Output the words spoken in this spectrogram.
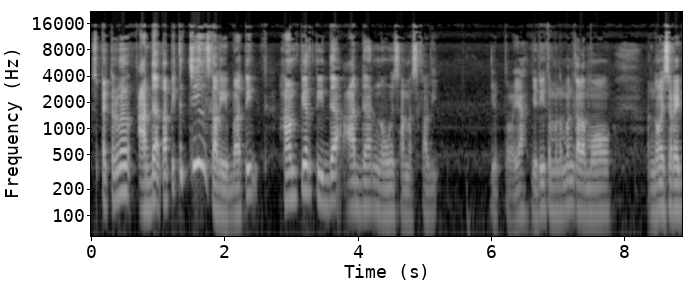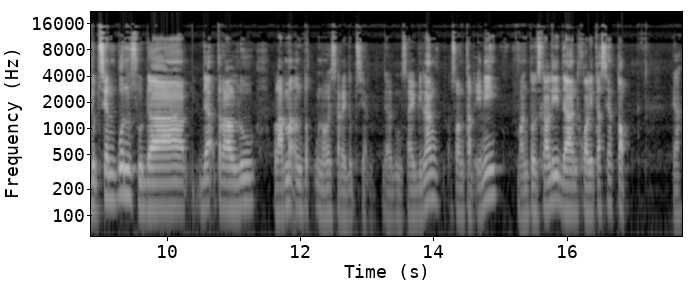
spektrumnya ada tapi kecil sekali. Berarti hampir tidak ada noise sama sekali. Gitu ya. Jadi teman-teman kalau mau noise reduction pun sudah tidak terlalu lama untuk noise reduction dan saya bilang soundcard ini mantul sekali dan kualitasnya top ya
